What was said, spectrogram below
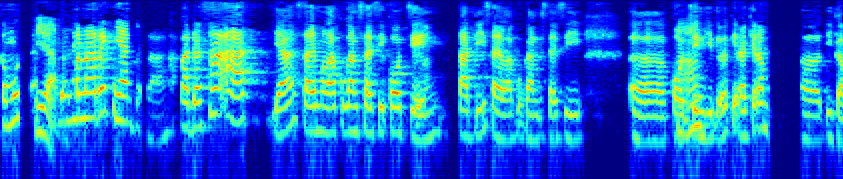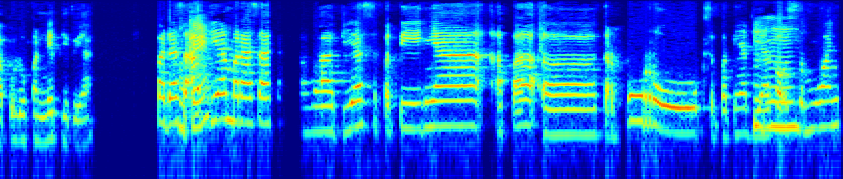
kemudian Iya. yang menariknya adalah pada saat ya saya melakukan sesi coaching, tadi saya lakukan sesi eh, coaching gitu ya, kira-kira eh, 30 menit gitu ya. Pada saat dia merasakan bahwa dia sepertinya apa eh, terpuruk, sepertinya dia Mm-mm. kok semuanya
